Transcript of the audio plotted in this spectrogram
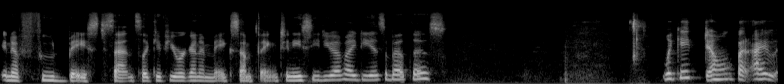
in a food based sense? Like if you were going to make something. Tanisi, do you have ideas about this? Like I don't, but I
